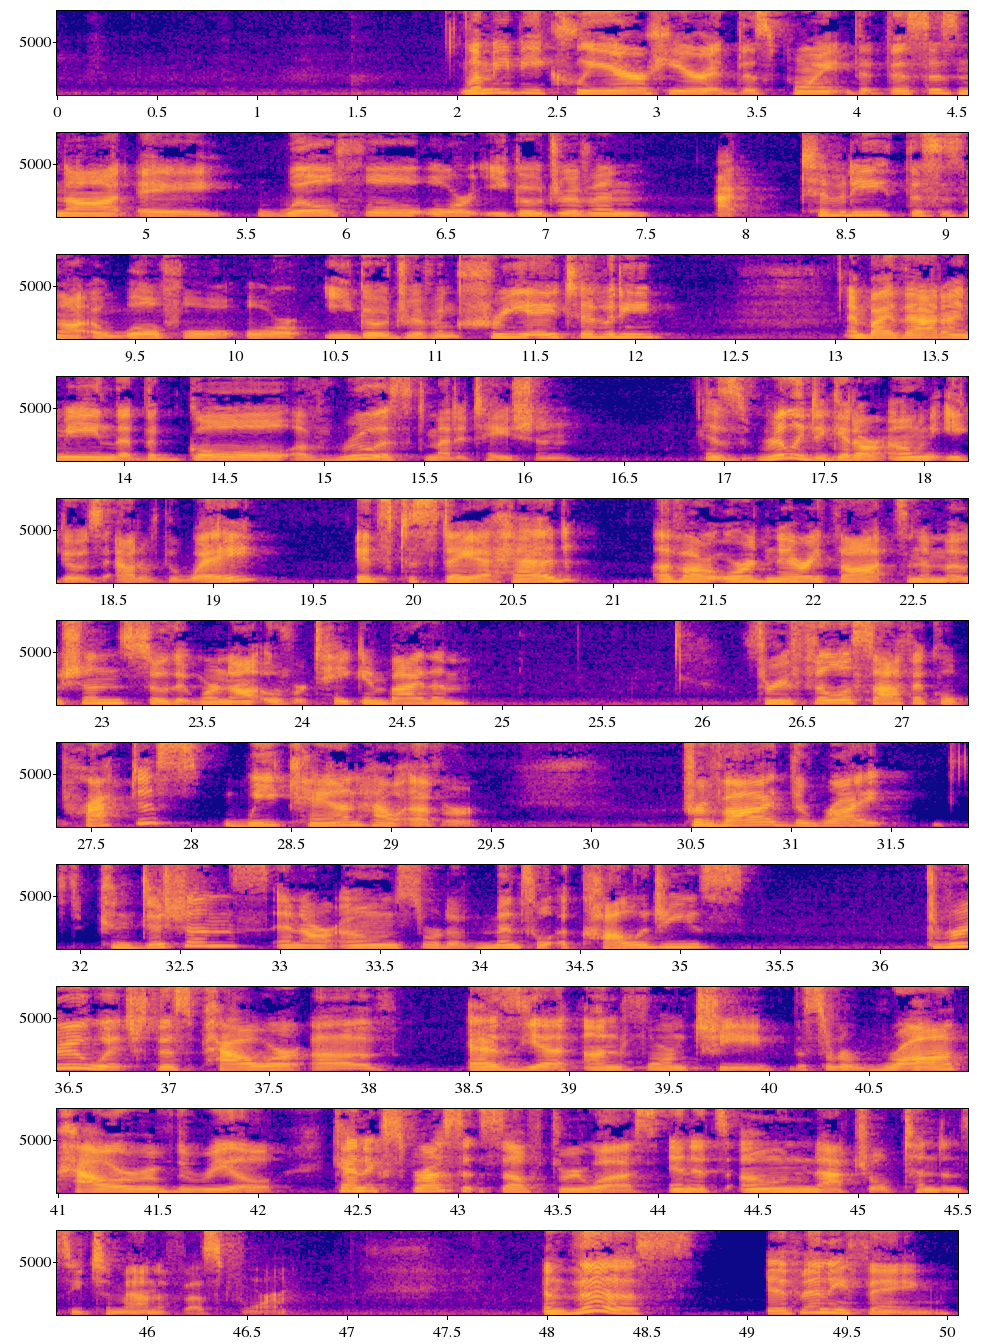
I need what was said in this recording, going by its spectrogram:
Let me be clear here at this point that this is not a willful or ego driven activity. This is not a willful or ego driven creativity. And by that, I mean that the goal of Ruist meditation is really to get our own egos out of the way. It's to stay ahead of our ordinary thoughts and emotions so that we're not overtaken by them. Through philosophical practice, we can, however, provide the right conditions in our own sort of mental ecologies through which this power of as yet unformed chi, the sort of raw power of the real, can express itself through us in its own natural tendency to manifest form. And this, if anything,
